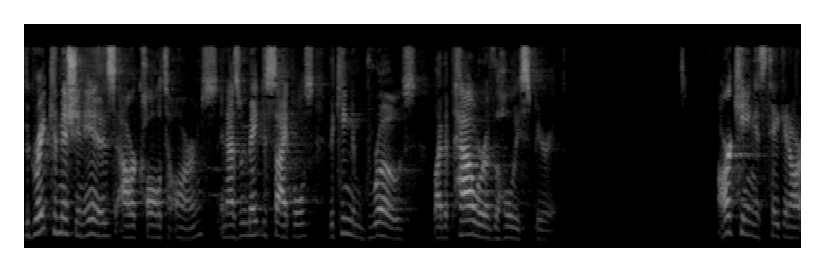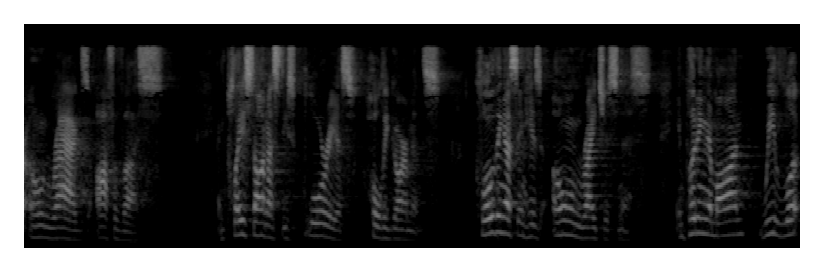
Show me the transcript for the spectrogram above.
The Great Commission is our call to arms, and as we make disciples, the kingdom grows by the power of the Holy Spirit. Our King has taken our own rags off of us and placed on us these glorious holy garments, clothing us in his own righteousness. In putting them on, we look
